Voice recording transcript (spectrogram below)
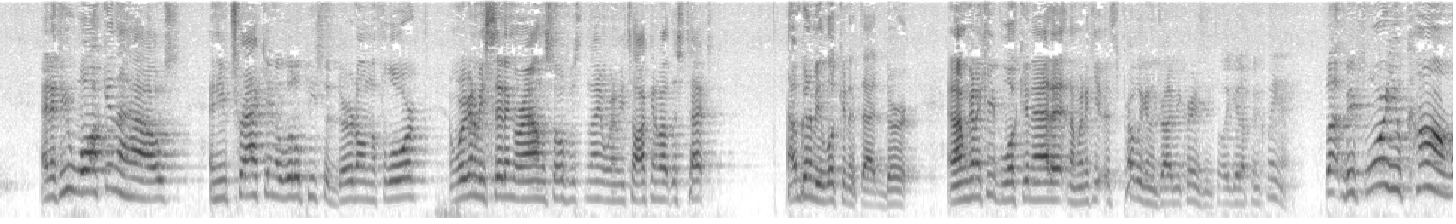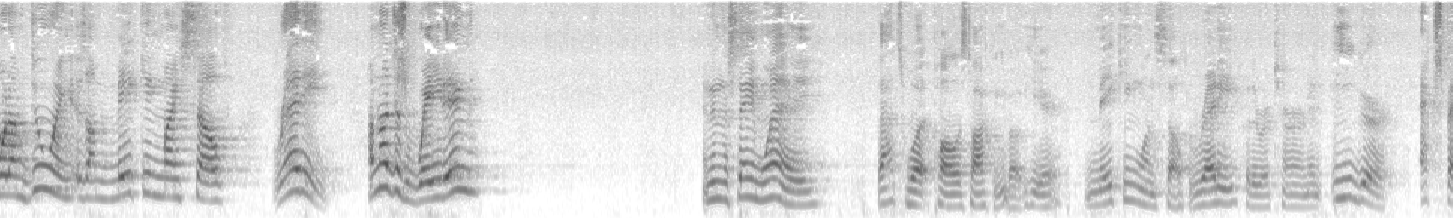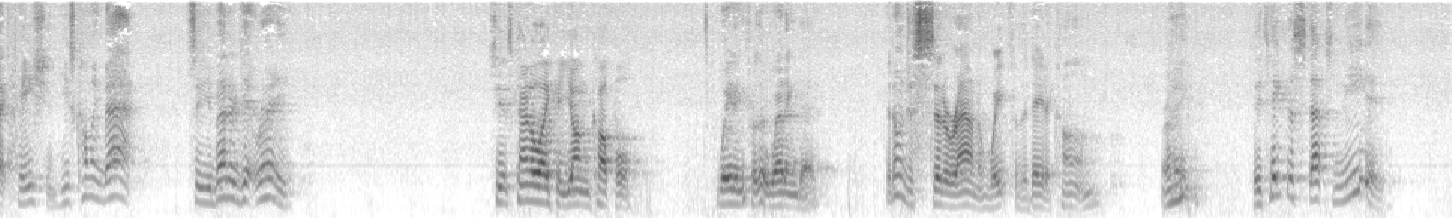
And if you walk in the house and you track in a little piece of dirt on the floor, and we're going to be sitting around the sofas tonight. We're going to be talking about this text. I'm going to be looking at that dirt. And I'm going to keep looking at it, and I'm going to keep, it's probably going to drive me crazy until I get up and clean it. But before you come, what I'm doing is I'm making myself ready. I'm not just waiting. And in the same way, that's what Paul is talking about here making oneself ready for the return, an eager expectation. He's coming back. So you better get ready. See, it's kind of like a young couple waiting for their wedding day. They don't just sit around and wait for the day to come, right? They take the steps needed,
